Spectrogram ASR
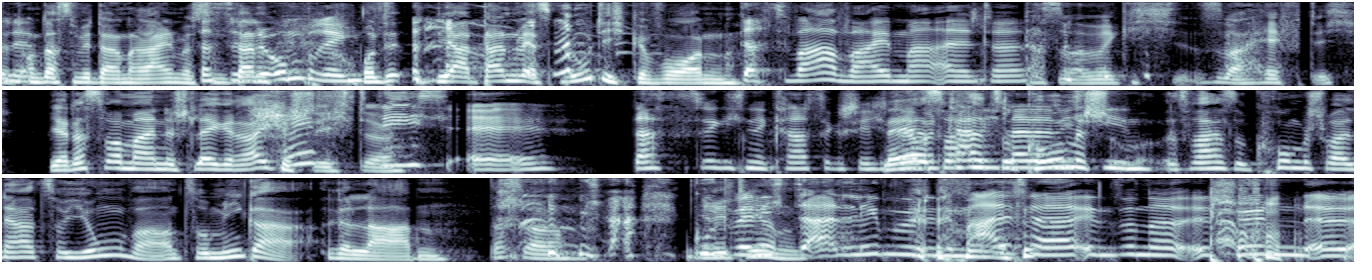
ausflippt. und dass wir dann rein müssen. Dass du dann, den umbringst. Und ja, dann wär's blutig geworden. Das war Weimar, Alter. Das war wirklich, das war heftig. Ja, das war meine Schlägereigeschichte. Heftig, ey. Das ist wirklich eine krasse Geschichte. Naja, es war halt so komisch, es war halt so komisch, weil der halt so jung war und so mega geladen. Das war Gut, wenn ich da leben würde, in dem Alter, in so einer schönen, äh,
